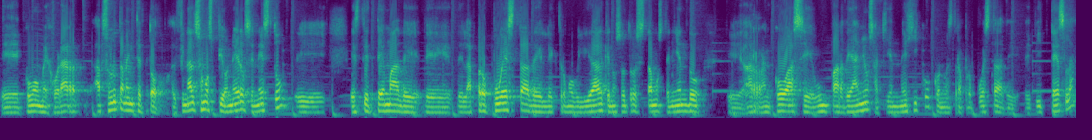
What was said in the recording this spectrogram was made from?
eh, cómo mejorar absolutamente todo. Al final somos pioneros en esto. Eh, este tema de, de la propuesta de electromovilidad que nosotros estamos teniendo eh, arrancó hace un par de años aquí en México con nuestra propuesta de, de Bit Tesla,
